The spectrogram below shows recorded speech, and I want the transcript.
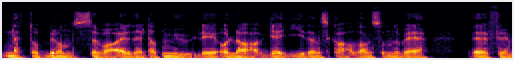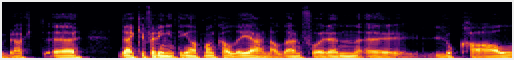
nettopp bronse var i det hele tatt mulig å lage i den skalaen som det ble uh, frembrakt. Uh, det er ikke for ingenting at man kaller jernalderen for en lokal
